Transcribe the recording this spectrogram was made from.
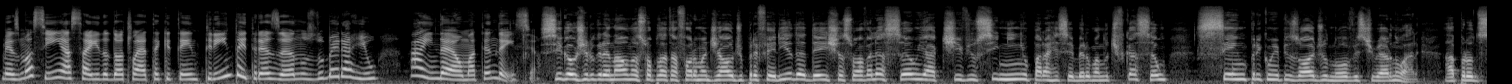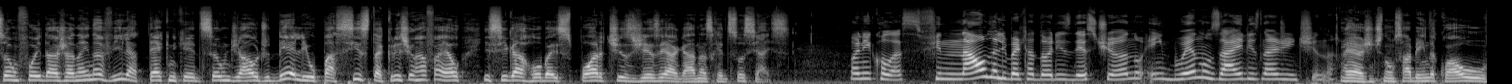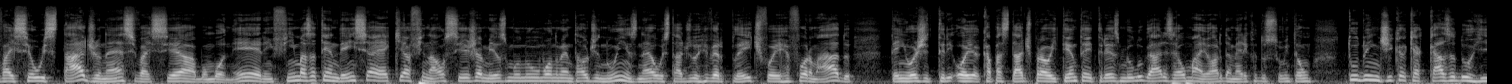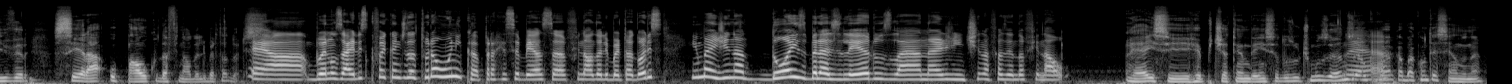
mesmo assim, a saída do atleta que tem 33 anos do Beira-Rio ainda é uma tendência. Siga o Giro Grenal na sua plataforma de áudio preferida, deixe a sua avaliação e ative o sininho para receber uma notificação sempre que um episódio novo estiver no ar. A produção foi da Janaína Vilha, a técnica e edição de áudio dele, o passista Christian Rafael, e siga arroba esportesgzh nas redes sociais. Ô, Nicolas, final da Libertadores deste ano em Buenos Aires, na Argentina. É, a gente não sabe ainda qual vai ser o estádio, né? Se vai ser a Bomboneira, enfim, mas a tendência é que a final seja mesmo no Monumental de Nunes, né? O estádio do River Plate foi reformado, tem hoje capacidade para 83 mil lugares, é o maior da América do Sul, então tudo indica que a casa do River será o palco da final da Libertadores. É, a Buenos Aires que foi candidatura única para receber essa final da Libertadores. Imagina dois brasileiros brasileiros lá na Argentina fazendo a final. É, e se repetir a tendência dos últimos anos, é, é o que vai acabar acontecendo, né?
